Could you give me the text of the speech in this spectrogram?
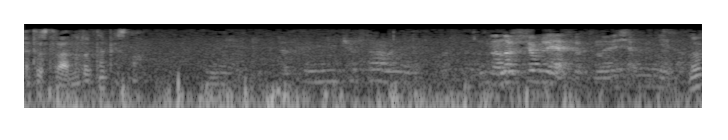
Это странно, так написано. Просто, Оно же все влияет как-то на весь организм. Да?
